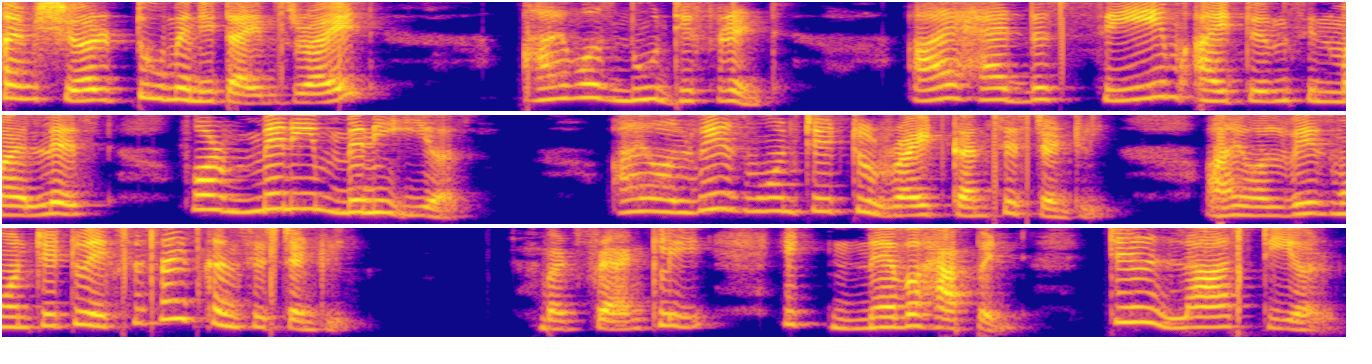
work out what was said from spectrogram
I'm sure too many times, right? I was no different. I had the same items in my list for many, many years. I always wanted to write consistently. I always wanted to exercise consistently. But frankly, it never happened till last year.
